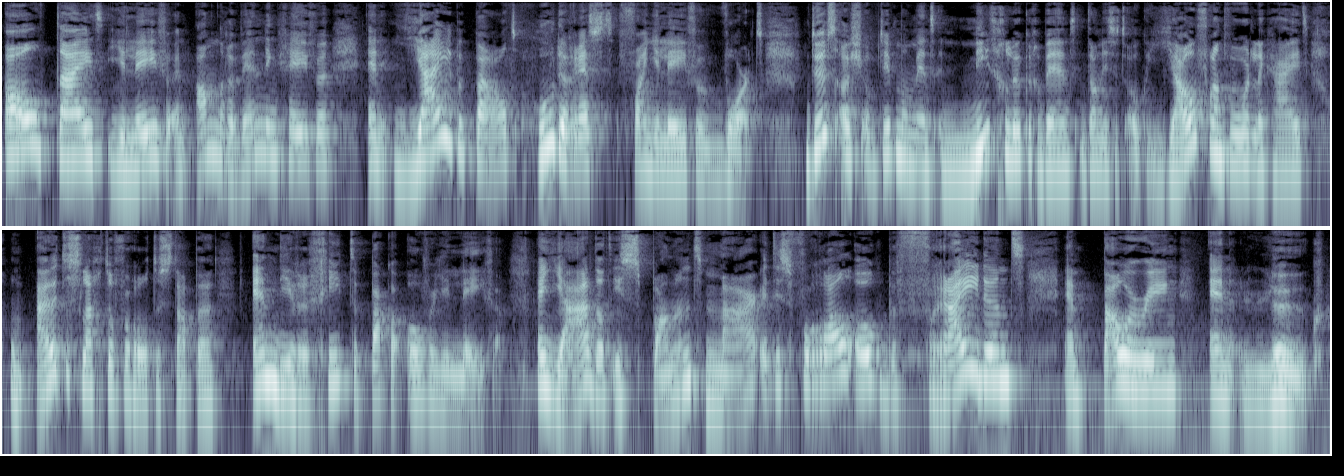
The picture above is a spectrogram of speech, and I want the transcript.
altijd je leven een andere wending geven. En jij bepaalt hoe de rest van je leven wordt. Dus als je op dit moment niet gelukkig bent, dan is het ook jouw verantwoordelijkheid om uit de slachtofferrol te stappen en die regie te pakken over je leven. En ja, dat is spannend, maar het is vooral ook bevrijdend, empowering en leuk.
